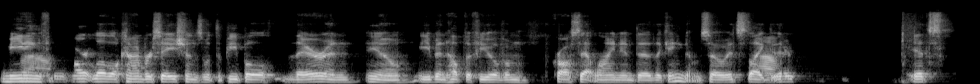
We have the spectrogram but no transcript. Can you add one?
meaningful wow. heart level conversations with the people there and you know even helped a few of them cross that line into the kingdom so it's like wow. it's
